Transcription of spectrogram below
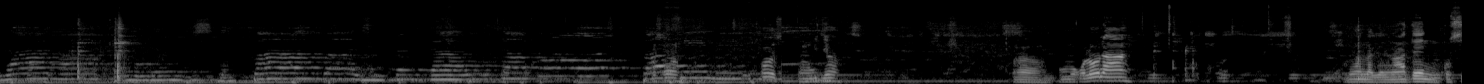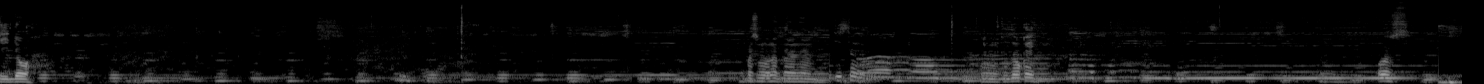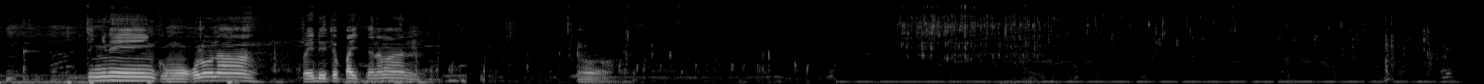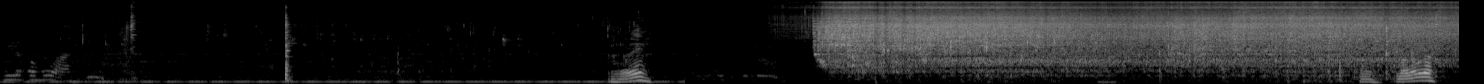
Mo. Pause ang video. Ah, kumukulo na. Yan, lagyan natin. Kusido. Pause muna pa na yan. Dito. Hmm, tutok eh. Pause. Tingning, kumukulo na. Ready to fight na naman. Oh. Ano yun? Hmm, Mana mo na?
